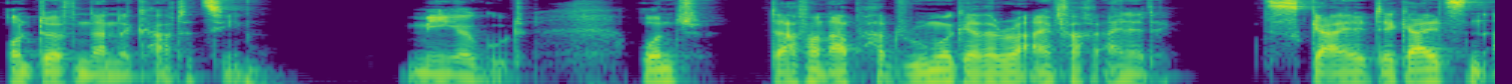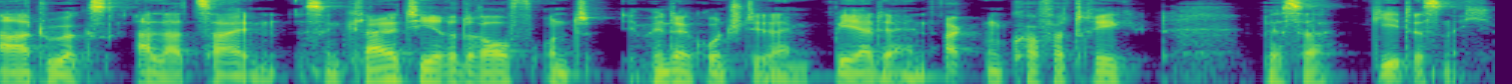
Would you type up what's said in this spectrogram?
und dürfen dann eine Karte ziehen. Mega gut. Und davon ab hat Rumor Gatherer einfach eine der, geil, der geilsten Artworks aller Zeiten. Es sind kleine Tiere drauf und im Hintergrund steht ein Bär, der einen Aktenkoffer trägt. Besser geht es nicht.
